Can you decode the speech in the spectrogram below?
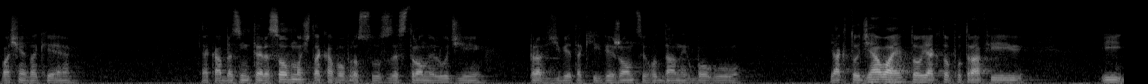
właśnie takie Taka bezinteresowność, taka po prostu ze strony ludzi prawdziwie takich wierzących, oddanych Bogu, jak to działa, jak to, jak to potrafi i,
